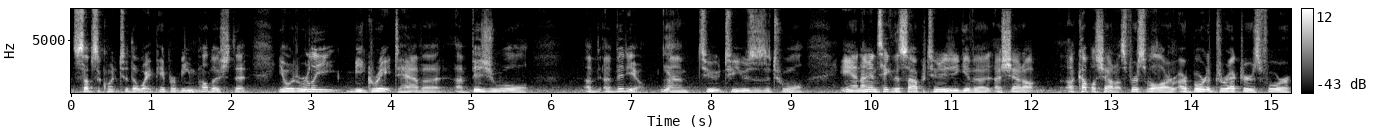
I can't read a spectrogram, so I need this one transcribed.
subsequent to the white paper being published that you know it would really be great to have a, a visual, a, a video Yeah. um, to to use as a tool. And I'm going to take this opportunity to give a, a shout out, a couple shout outs. First of all, our, our board of directors for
